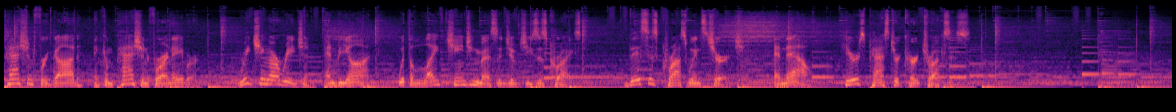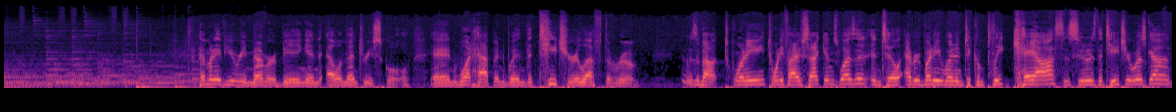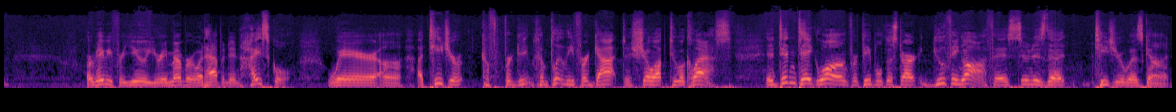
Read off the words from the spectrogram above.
passion for God and compassion for our neighbor, reaching our region and beyond with the life changing message of Jesus Christ. This is Crosswinds Church. And now, here's Pastor Kurt Truxas. How many of you remember being in elementary school and what happened when the teacher left the room? It was about 20, 25 seconds, was it, until everybody went into complete chaos as soon as the teacher was gone? Or maybe for you, you remember what happened in high school where uh, a teacher completely forgot to show up to a class. And it didn't take long for people to start goofing off as soon as the teacher was gone.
